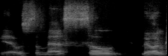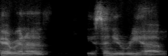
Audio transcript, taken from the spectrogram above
yeah, it was just a mess. So they're like, okay, we're going to send you to rehab.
